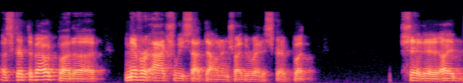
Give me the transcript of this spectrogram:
a script about, but uh, never actually sat down and tried to write a script. But shit, it, I.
